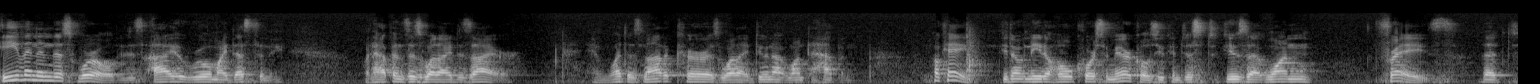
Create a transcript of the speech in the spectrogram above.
Even in this world, it is I who rule my destiny. What happens is what I desire. And what does not occur is what I do not want to happen. Okay, you don't need a whole Course in Miracles. You can just use that one phrase that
